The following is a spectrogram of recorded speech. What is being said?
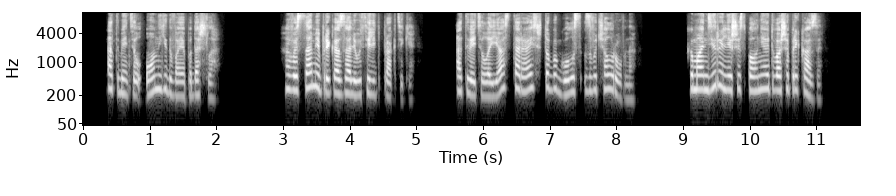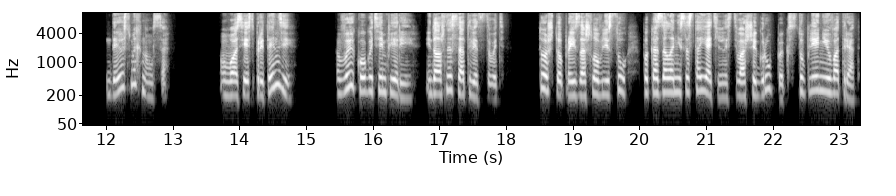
— отметил он, едва я подошла. «Вы сами приказали усилить практики», — ответила я, стараясь, чтобы голос звучал ровно. Командиры лишь исполняют ваши приказы». Дэй усмехнулся. «У вас есть претензии? Вы коготь Империи и должны соответствовать. То, что произошло в лесу, показало несостоятельность вашей группы к вступлению в отряд.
